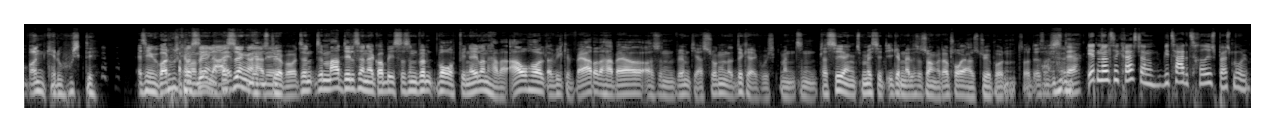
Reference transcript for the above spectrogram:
hvordan kan du huske det? Altså, jeg kan godt huske, Og at han var med live. placeringer har jeg styr øh, på. Det, det er meget deltagende, jeg op i, så sådan, hvem, hvor finalerne har været afholdt, og hvilke værter der har været, og sådan, hvem de har sunget med, det kan jeg ikke huske. Men sådan, placeringsmæssigt igennem alle sæsoner, der tror jeg, jeg har styr på den. Så det er sådan, Stærk. 1-0 til Christian. Vi tager det tredje spørgsmål.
